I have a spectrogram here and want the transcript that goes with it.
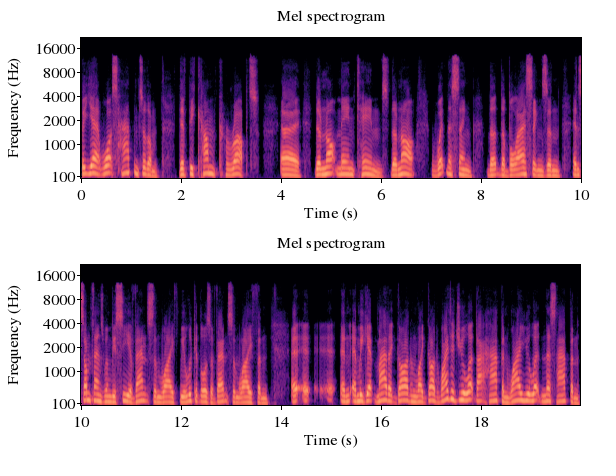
But yet, what's happened to them? They've become corrupt. Uh, they're not maintained. They're not witnessing the the blessings. And and sometimes when we see events in life, we look at those events in life and uh, uh, uh, and and we get mad at God and like God, why did you let that happen? Why are you letting this happen?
